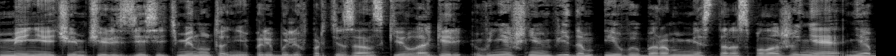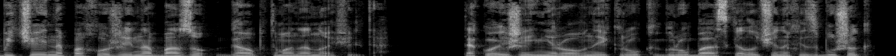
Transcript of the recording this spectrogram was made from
Менее чем через 10 минут они прибыли в партизанский лагерь, внешним видом и выбором места расположения, необычайно похожий на базу Гауптмана Нойфельда. Такой же неровный круг грубо осколоченных избушек,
